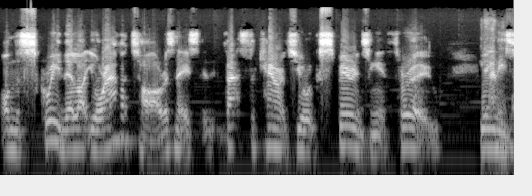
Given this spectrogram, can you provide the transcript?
on the screen. They're like your avatar, isn't it? It's, that's the character you're experiencing it through. Gene And he's.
